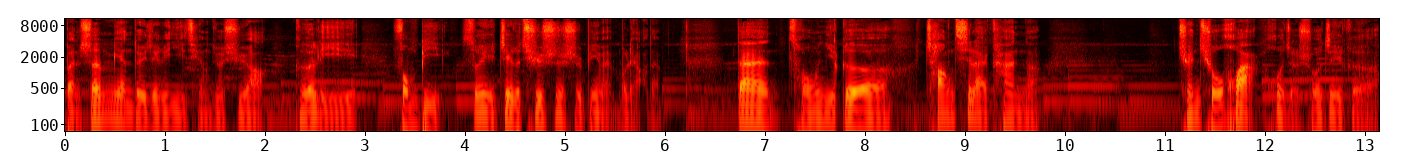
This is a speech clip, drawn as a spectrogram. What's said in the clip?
本身面对这个疫情就需要隔离、封闭，所以这个趋势是避免不了的。但从一个长期来看呢，全球化或者说这个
